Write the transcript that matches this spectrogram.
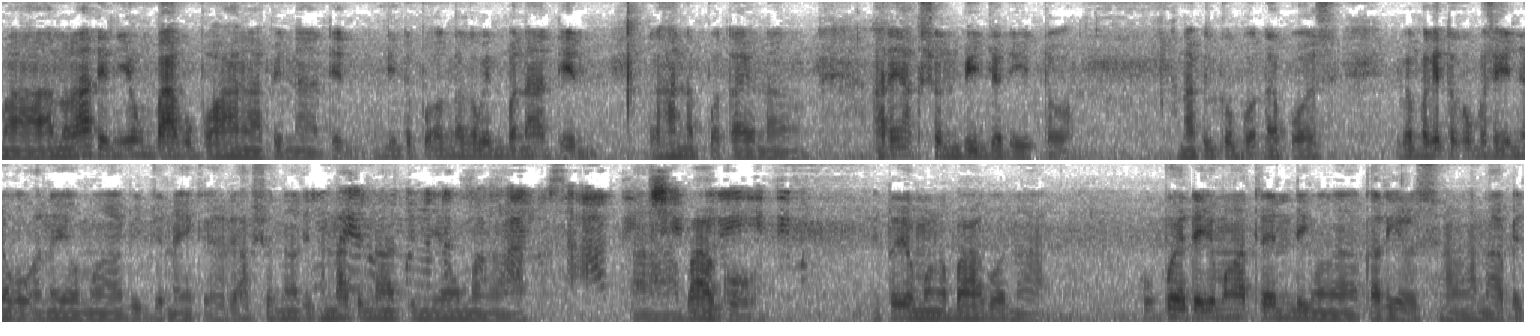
ma ano natin yung bago po hanapin natin. Dito po ang gagawin po natin hanap po tayo ng reaction video dito. Hanapin ko po tapos ipapakita ko po sa inyo kung ano yung mga video na i- reaction natin. Hanapin natin yung mga ah, bago. Ito yung mga bago na kung pwede yung mga trending mga careers hanapin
